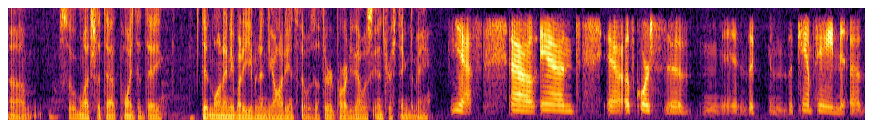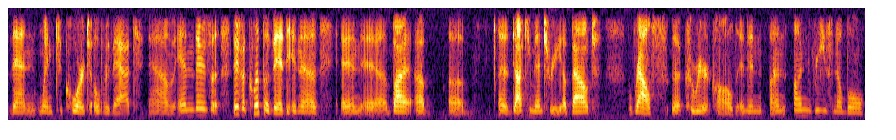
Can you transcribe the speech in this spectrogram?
um, so much at that point that they didn't want anybody even in the audience that was a third party. That was interesting to me. Yes, uh, and uh, of course uh, the the campaign uh, then went to court over that. Um, and there's a there's a clip of it in a in a, by a, a, a documentary about Ralph's uh, career called an, an unreasonable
